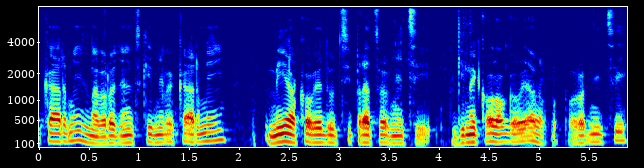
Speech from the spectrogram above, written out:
lekármi, s novorodeneckými lekármi, my ako vedúci pracovníci ginekológovia alebo porodníci,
